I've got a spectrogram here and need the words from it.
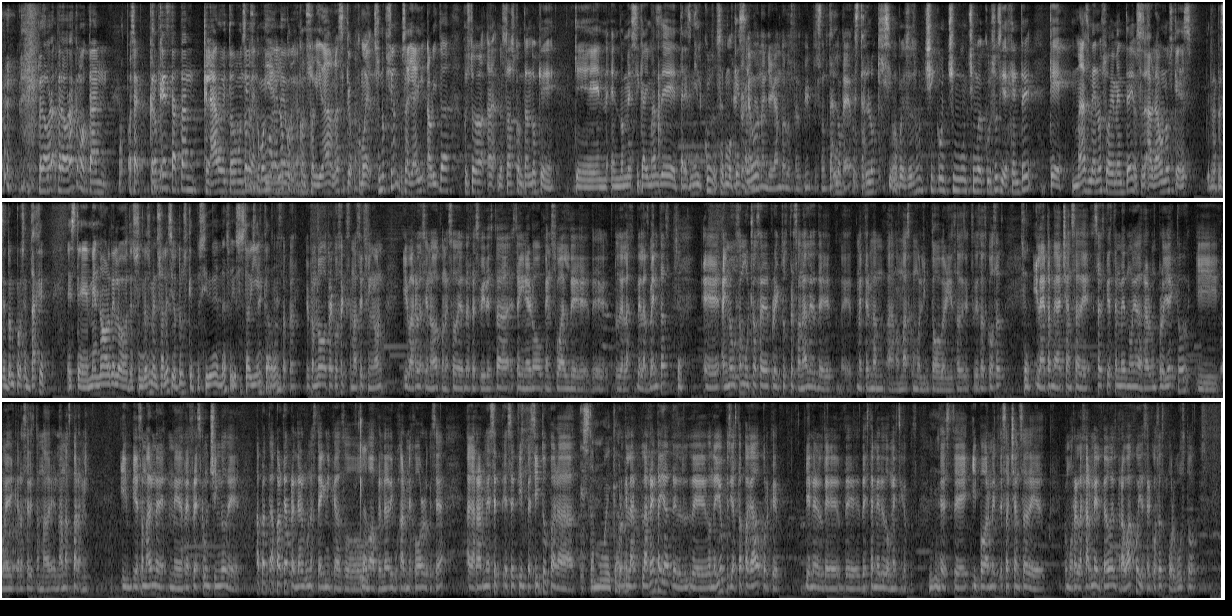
pero ahora, pero ahora como tan, o sea, creo que, está tan claro y todo el mundo Sí, o lo sea, como un modelo con- consolidado, ¿no? Así que como es una opción. O sea, ya hay ahorita, justo ah, nos estabas contando que, que en, en Doméstica hay más de 3.000 cursos. O sea, como que Sí, es creo algo... andan llegando a los 3000, pues son Está, lo- está loquísimo, pues es un chingo, un chingo, un chingo de cursos y de gente que más o menos, obviamente, o sea, habrá unos que es representa un porcentaje este, menor de, lo, de sus ingresos mensuales y otros que pues sí viven de eso y eso está bien, cabrón. Está perro. Y por ejemplo, otra cosa que se me hace chingón y va relacionado con eso de, de recibir esta, este dinero mensual de, de, pues, de, la- de las ventas. Sí. Eh, a mí me gusta mucho hacer proyectos personales, de, de meterme a, a mamás como Linktober y esas, esas cosas. Sí. Y la neta me da chance de, ¿sabes qué? Este mes me voy a agarrar un proyecto y voy a dedicar a hacer esta madre nada más para mí. Y, y esa madre me, me refresca un chingo de, aparte, aparte de aprender algunas técnicas o, Claro. o aprender a dibujar mejor o lo que sea, agarrarme ese, ese tiempecito para... Está muy cabrón. Porque la, la renta ya del- de donde yo pues ya está pagado porque viene el de, de, de este medio doméstica pues. este, y puedo darme esa chance de como relajarme del pedo del trabajo y hacer cosas por gusto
